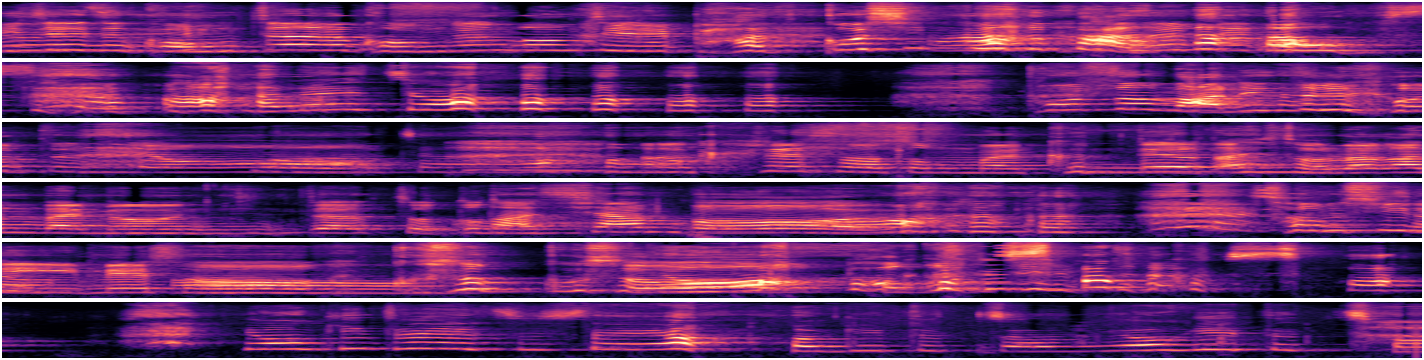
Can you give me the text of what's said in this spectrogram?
이제는 공짜로 건강검진을 받고 싶어도 받을 데가 없어. 안 해줘. 벌써 많이 들거든요. 맞아. 아, 그래서 정말 그때로 다시 돌아간다면 진짜 저도 다시 한번 성실히 임해서 어. 구석구석 어. 보고 싶다. 여기도 해주세요. 여기도 좀 여기도 좀.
